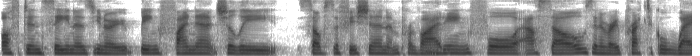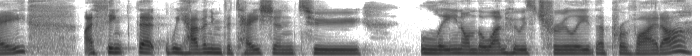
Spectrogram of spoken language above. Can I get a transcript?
often seen as, you know, being financially self sufficient and providing mm. for ourselves in a very practical way, I think that we have an invitation to lean on the one who is truly the provider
